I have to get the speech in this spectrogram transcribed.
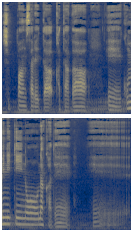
出版された方が、えー、コミュニティの中で、えー、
